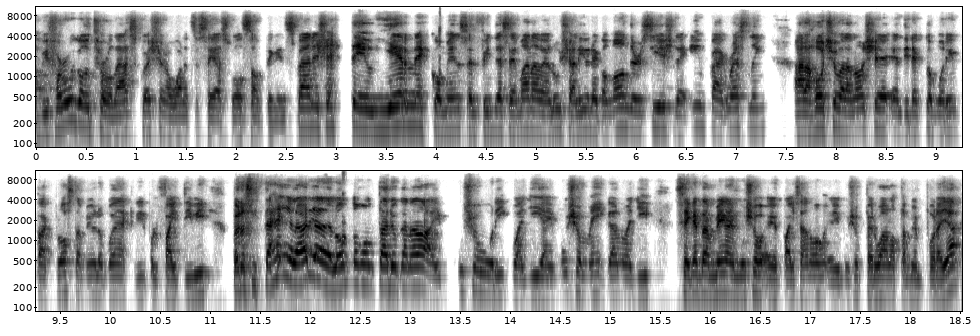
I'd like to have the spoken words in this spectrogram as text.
before we go to our last question, I wanted to say as well something in Spanish. Este viernes comienza el fin de semana de lucha libre con Under Siege de Impact Wrestling a las 8 de la noche en directo por Impact Plus. También lo pueden escribir por Fight TV. Pero si estás en el área de London, Ontario, Canadá, hay mucho boricua allí, hay muchos mexicanos allí. Sé que también hay muchos eh, paisanos y eh, muchos peruanos también por allá.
